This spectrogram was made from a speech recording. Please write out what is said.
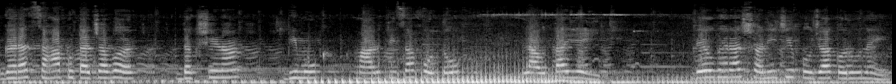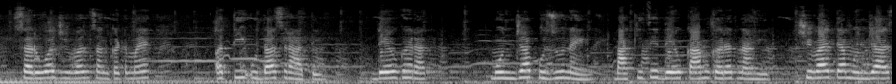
घरात सहा फुटाच्या वर दक्षिणाभिमुख मारुतीचा देवघरात शनीची पूजा करू नये. सर्व जीवन संकटमय अति उदास राहते. देवघरात मुंजा पूजू नये. बाकीचे देव काम करत नाहीत. शिवाय त्या मुंजास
